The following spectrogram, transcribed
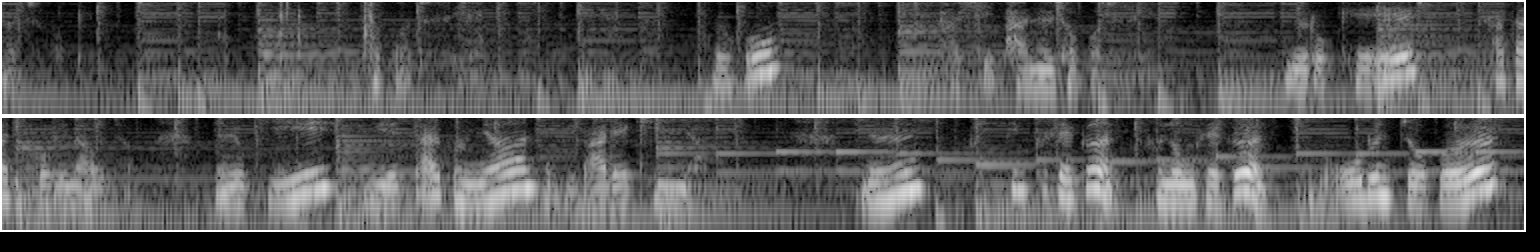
마주보게 접어주세요. 그리고 다시 반을 접어주세요. 이렇게 사다리 꼴이 나오죠. 여기 위에 짧은 면, 여기 아래 긴 면은 핑크색은 분홍색은 오른쪽을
